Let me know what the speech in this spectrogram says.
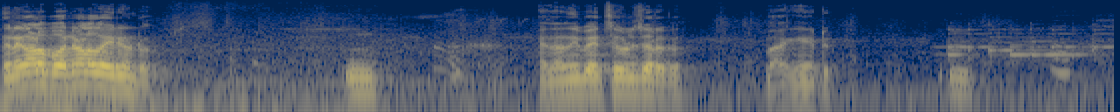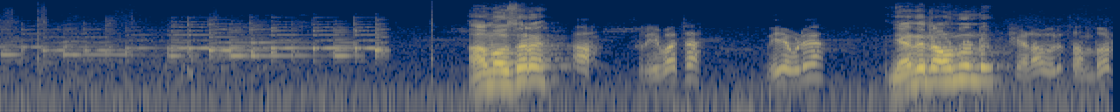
നിനക്കാളെ പോറ്റാനുള്ള ധൈര്യമുണ്ടോ? എന്നാ നീ വെച്ച് വിളിച്ചിറക്കും ബാക്കി കേട്ടു ആ മൗസാറെ ആ ശ്രീവച്ച നീ എവിടെയാ? ഞാൻ ടൗണിലുണ്ട്. ഒരു സന്തോഷ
